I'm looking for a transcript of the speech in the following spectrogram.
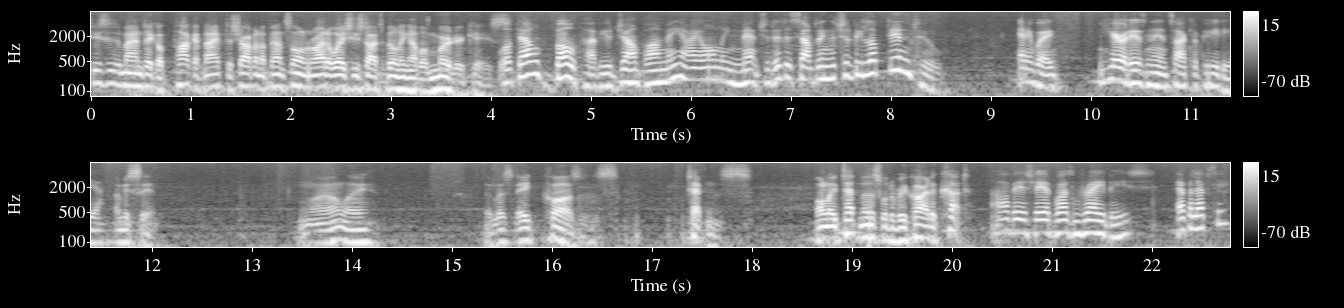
She sees a man take a pocket knife to sharpen a pencil, and right away she starts building up a murder case. Well, don't both of you jump on me. I only mentioned it as something that should be looked into. Anyway, here it is in the encyclopedia. Let me see it. Well, they, they list eight causes. Tetanus. Only tetanus would have required a cut. Obviously, it wasn't rabies. Epilepsy?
